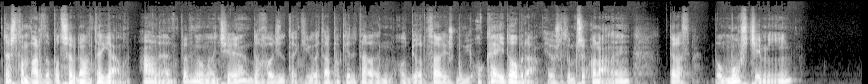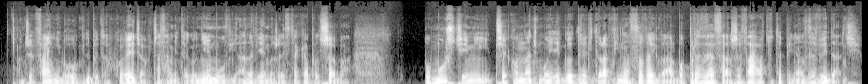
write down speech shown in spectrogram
też są bardzo potrzebne materiały, ale w pewnym momencie dochodzi do takiego etapu, kiedy ten odbiorca już mówi, ok, dobra, ja już jestem przekonany, teraz pomóżcie mi, czy fajnie było, gdyby to powiedział, czasami tego nie mówi, ale wiemy, że jest taka potrzeba pomóżcie mi przekonać mojego dyrektora finansowego albo prezesa, że warto te pieniądze wydać.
